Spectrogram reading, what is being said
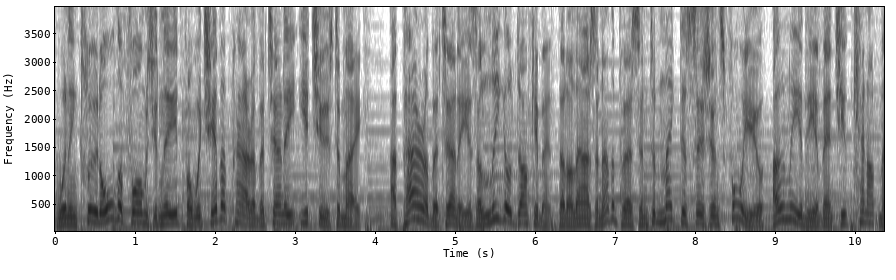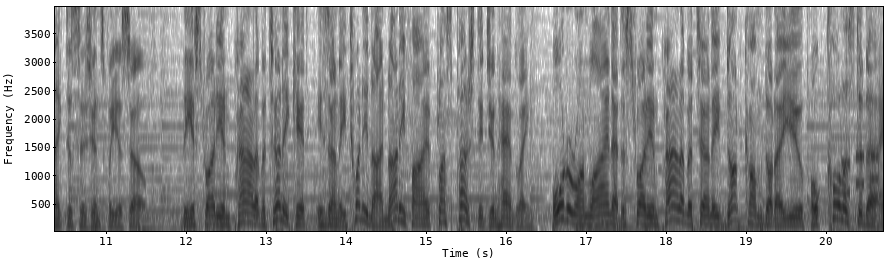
we'll include all the forms you need for whichever Power of Attorney you choose to make. A Power of Attorney is a legal document that allows another person to make decisions for you only in the event you cannot make decisions for yourself. The Australian Power of Attorney Kit is only $29.95 plus postage and handling. Order online at australianpowerofattorney.com.au or call us today.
